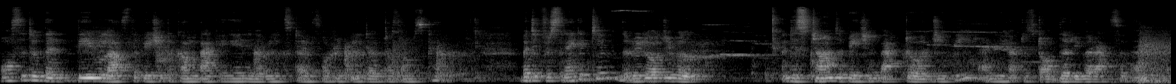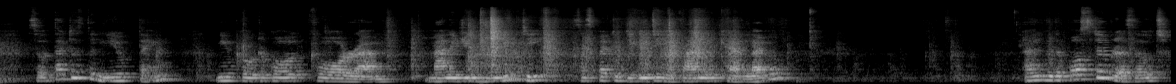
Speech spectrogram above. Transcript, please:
positive then they will ask the patient to come back again in a week's time for repeat ultrasound scan. But if it's negative the radiology will discharge the patient back to our GP and we have to stop the rivaroxaban. So that is the new thing, new protocol for um, managing DVT, suspected DVT in primary care level. And with a positive result,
